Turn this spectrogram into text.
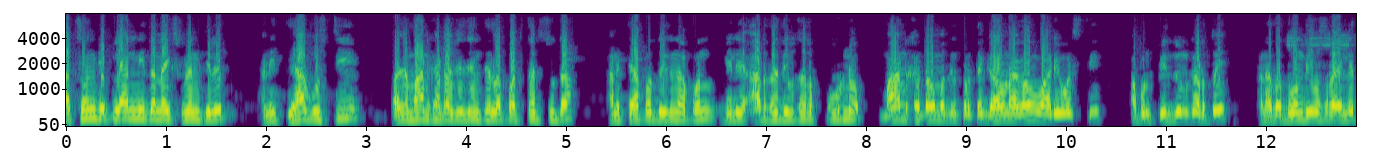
असंख्य प्लॅन मी त्यांना एक्सप्लेन केलेत. आणि त्या गोष्टी माझ्या मान खटावच्या जनतेला पटतात सुद्धा. आणि त्या पद्धतीने आपण गेले आठ दहा दिवसाला पूर्ण मान खटाव मधील प्रत्येक गाव नागाव वाडी वस्ती आपण पिंजून काढतोय. आणि आता दोन दिवस राहिलेत.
